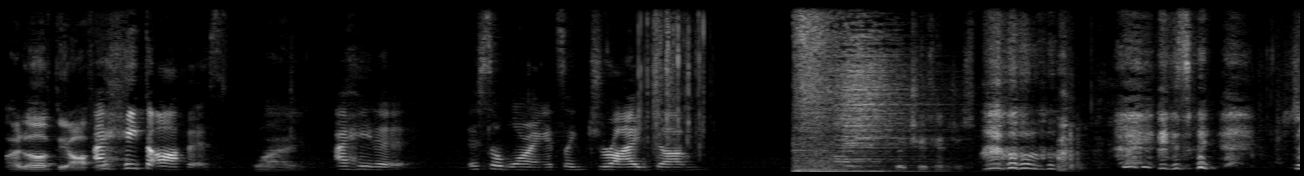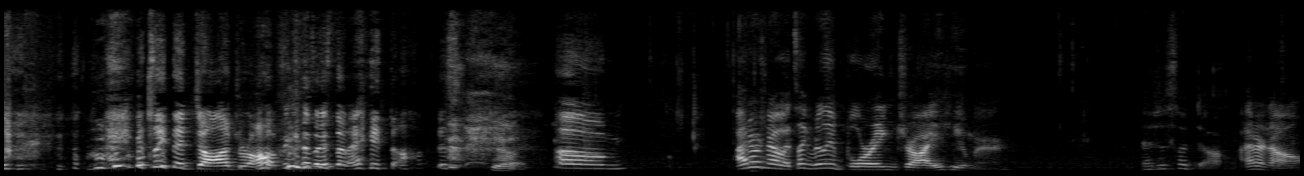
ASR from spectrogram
I love The Office. I hate The Office. Why? I hate it. It's so boring. It's like dry dumb. The chicken just. it's like it's like the jaw drop because I said I hate The Office. yeah. Um, I don't know. It's like really boring, dry humor. It's just so dumb. I don't know.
